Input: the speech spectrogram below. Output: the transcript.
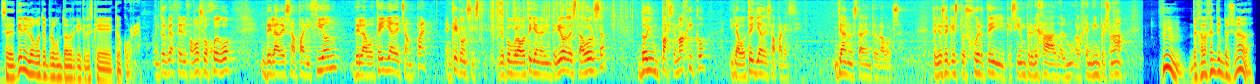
Se detiene y luego te pregunto a ver qué crees que, que ocurre. Entonces voy a hacer el famoso juego de la desaparición de la botella de champán. ¿En qué consiste? Yo pongo la botella en el interior de esta bolsa, doy un pase mágico y la botella desaparece. Ya no está dentro de la bolsa. Entonces yo sé que esto es fuerte y que siempre deja a la gente impresionada. Hmm, deja a la gente impresionada.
